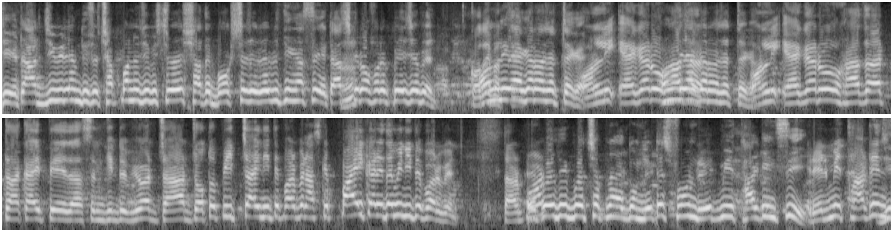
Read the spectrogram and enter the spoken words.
জি এটা স্টোরেজ সাথে বক্স চার্জার এভরিথিং আছে। এটা আজকের অফারে পেয়ে যাবেন। অনলি পাচ্ছেন? এগারো হাজার টাকা অনলি এগারো Only হাজার। 11,000 টাকা। অনলি এগারো হাজার টাকায় পেয়ে যাচ্ছেন কিন্তু ভিউয়ার যার যত পিস চাই নিতে পারবেন আজকে পাইকারি দামে নিতে পারবেন। তারপর? এরপরে দেখব হচ্ছে আপনার একদম latest phone Redmi thirteen C Redmi thirteen জি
